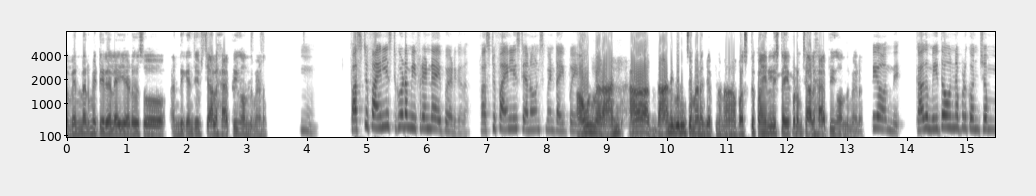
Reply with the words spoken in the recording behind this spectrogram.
విన్నర్ మెటీరియల్ అయ్యాడు. సో అందుకని చెప్పి చాలా హ్యాపీగా ఉంది మేడం. ఫస్ట్ ఫైనలిస్ట్ కూడా మీ ఫ్రెండే అయిపోయాడు కదా. ఫస్ట్ ఫైనలిస్ట్ అనౌన్స్మెంట్ అయిపోయింది. అవును మేడం. దాని గురించే మేడం చెప్తున్నాను. ఫస్ట్ ఫైనలిస్ట్ అయిపోవడం చాలా హ్యాపీగా ఉంది మేడం. ఉంది. కాదు మీతో ఉన్నప్పుడు కొంచెం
